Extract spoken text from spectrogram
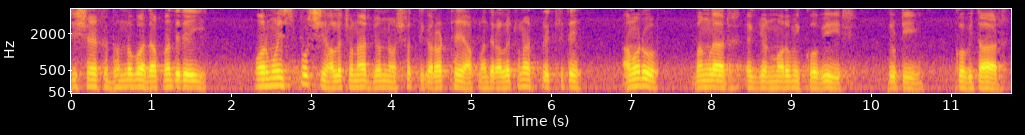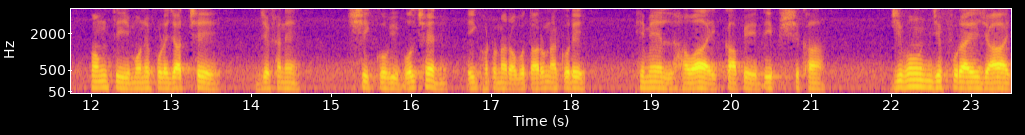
জি শেখ, ধন্যবাদ। আপনাদের এই মর্মস্পর্শী আলোচনার জন্য সত্যিকার অর্থে আপনাদের আলোচনার প্রেক্ষিতে আমারও বাংলার একজন মরমী কবির দুটি কবিতার পংক্তি মনে পড়ে যাচ্ছে, যেখানে শিখ কবি বলছেন এই ঘটনার অবতারণা করে হিমেল, হাওয়ায় কাপে দ্বীপ শিখা। জীবন যে ফুরায়ে যায়,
